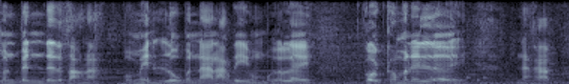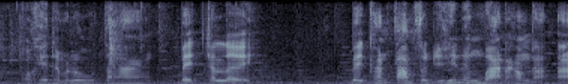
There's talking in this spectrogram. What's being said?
มันเป็นไดโนเสาร์นะ ผมเห็นรูปมันน่ารักดี ผมก็เลยกดเข้ามาเล่นเลยนะครับ โอเค เดี๋ยวมาดูตารางเบ็ดกันเลย เบ็ดขั้นต่ำสุดอยู่ที่ 1 บาทนะครับนะ อ่า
